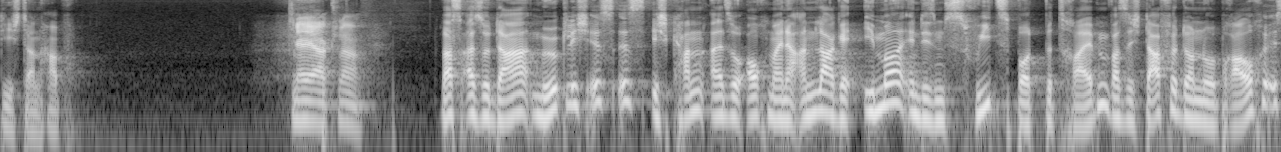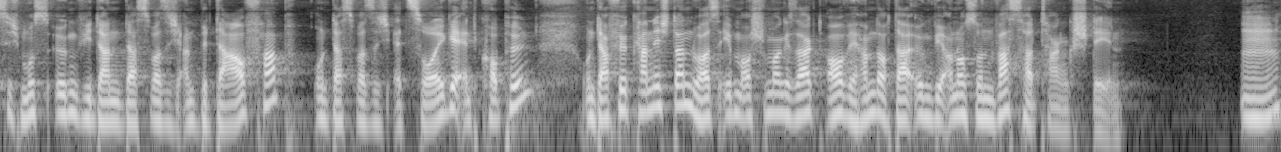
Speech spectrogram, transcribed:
die ich dann habe. Ja, ja, klar. Was also da möglich ist, ist, ich kann also auch meine Anlage immer in diesem Sweet Spot betreiben. Was ich dafür dann nur brauche, ist, ich muss irgendwie dann das, was ich an Bedarf habe und das, was ich erzeuge, entkoppeln. Und dafür kann ich dann, du hast eben auch schon mal gesagt, oh, wir haben doch da irgendwie auch noch so einen Wassertank stehen. Mhm.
